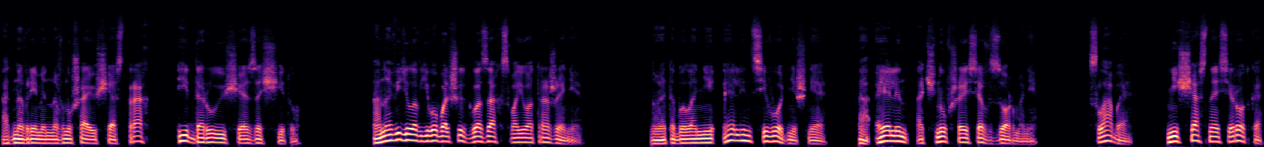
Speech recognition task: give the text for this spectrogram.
одновременно внушающая страх и дарующая защиту. Она видела в его больших глазах свое отражение. Но это была не Эллен сегодняшняя, а Эллен, очнувшаяся в Зормане. Слабая, несчастная сиротка,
